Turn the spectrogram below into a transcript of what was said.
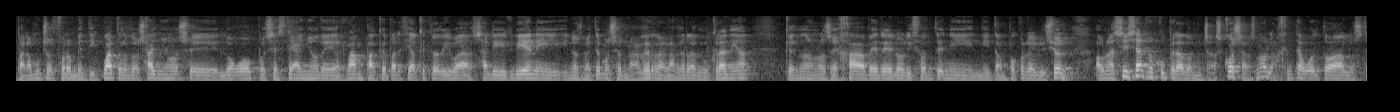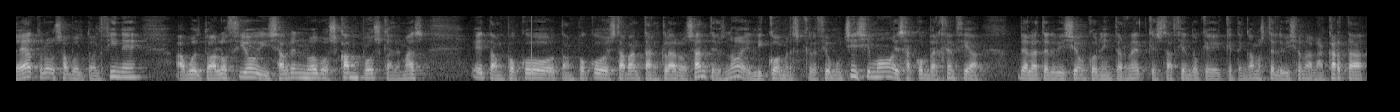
para muchos fueron 24, dos años, eh, luego pues este año de rampa que parecía que todo iba a salir bien y, nos metemos en una guerra, la guerra de Ucrania, que no nos deja ver el horizonte ni, ni, tampoco la ilusión. Aún así se han recuperado muchas cosas, ¿no? la gente ha vuelto a los teatros, ha vuelto al cine, ha vuelto al ocio y se abren nuevos campos que además eh, tampoco, tampoco estaban tan claros antes. ¿no? El e-commerce creció muchísimo, esa convergencia de la televisión con Internet que está haciendo que, tengamos televisión a la carta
